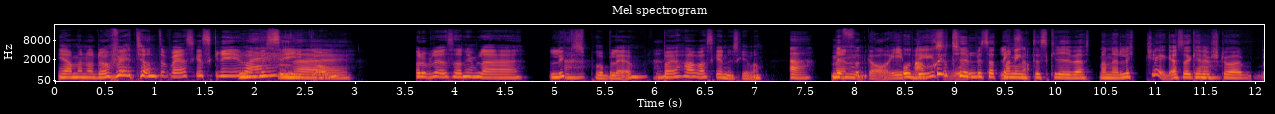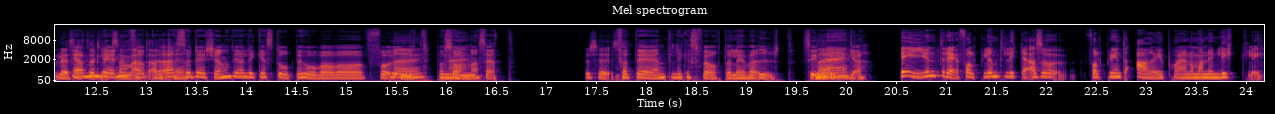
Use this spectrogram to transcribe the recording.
ja men och då vet jag inte vad jag ska skriva Nej. musik om. Och då blir det sån himla lyxproblem. Bara, jaha, vad ska jag nu skriva om? Ja, Men- du får gå i Och det är ju så pension, typiskt att man liksom. inte skriver att man är lycklig. Alltså kan du förstå det Ja men det är liksom att att, alltså det känner inte jag lika stort behov av att få Nej. ut på Nej. sådana sätt. Precis. För att det är inte lika svårt att leva ut sin Nej. lycka. Det är ju inte det, folk blir inte lika, alltså folk blir inte arg på en om man är lycklig.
